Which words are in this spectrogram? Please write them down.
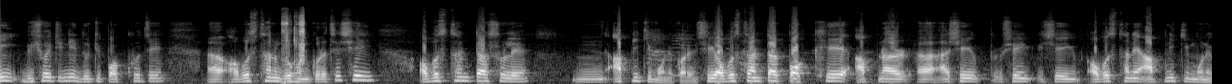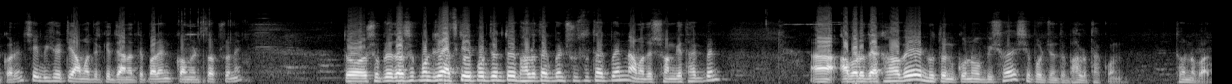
এই বিষয়টি নিয়ে দুটি পক্ষ যে অবস্থান গ্রহণ করেছে, সেই অবস্থানটা আসলে আপনি কি মনে করেন? সেই অবস্থানটার পক্ষে আপনার সেই সেই সেই অবস্থানে আপনি কি মনে করেন? সেই বিষয়টি আমাদেরকে জানাতে পারেন কমেন্টস অপশনে। তো সুপ্রিয় দর্শক মন্ডলী, আজকে এই পর্যন্তই। ভালো থাকবেন, সুস্থ থাকবেন, আমাদের সঙ্গে থাকবেন। আবারও দেখা হবে নতুন কোনো বিষয়ে। সে পর্যন্ত ভালো থাকুন। ধন্যবাদ।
